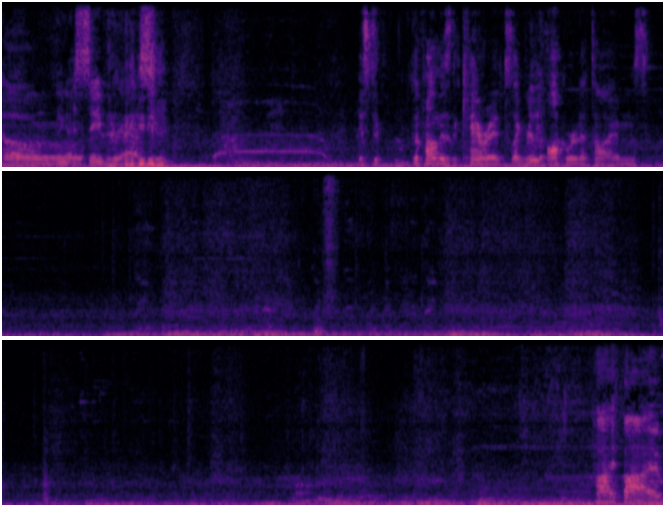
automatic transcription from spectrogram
oh. I think I saved your ass. it's the the problem is the camera. It's like really awkward at times. High five.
